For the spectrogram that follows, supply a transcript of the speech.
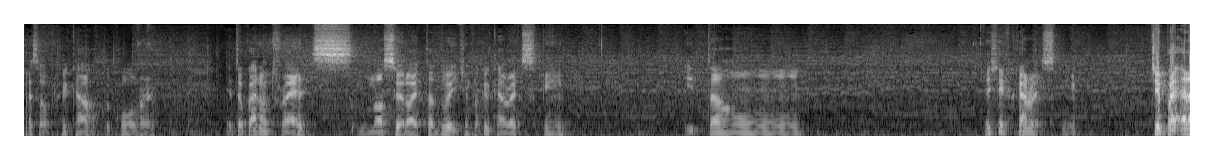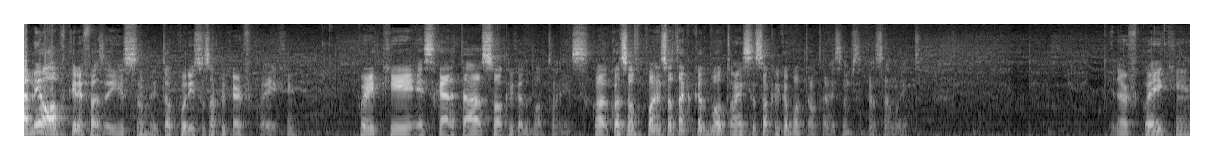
mas eu vou clicar Recover. Eu Iron Threads, o nosso herói tá doidinho pra clicar Red Spin. Então... Deixa ele ficar Red Spin. Tipo, era meio óbvio que ele ia fazer isso, então por isso eu só clicar Earthquake. Porque esse cara tá só clicando botões. Quando, quando seu oponente só tá clicando botões, você só clica botão também, você não precisa pensar muito. Ele é Earthquake.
